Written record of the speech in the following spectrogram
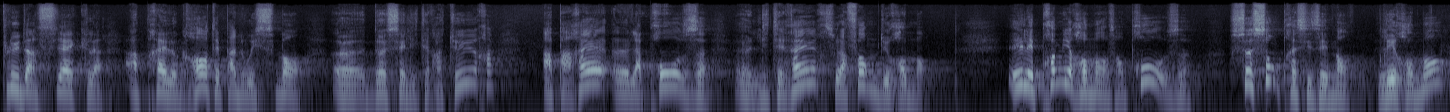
plus d'un siècle après le grand épanouissement de ces littératures, apparaît la prose littéraire sous la forme du roman. Et les premiers romans en prose, ce sont précisément les romans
